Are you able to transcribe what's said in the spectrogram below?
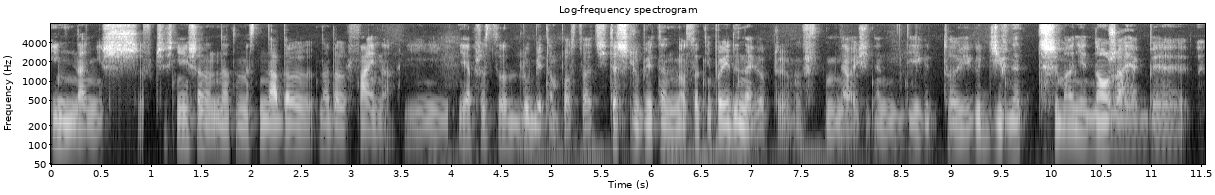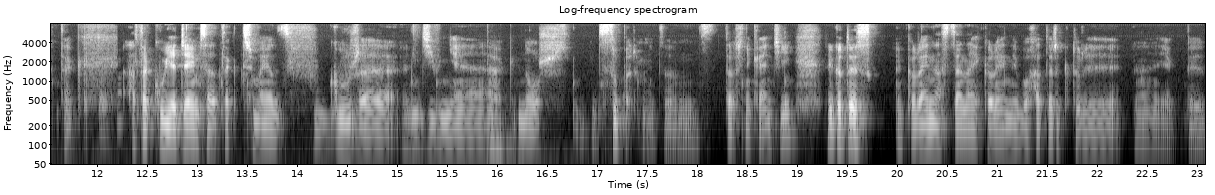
inna niż wcześniejsza, natomiast nadal, nadal fajna. I ja przez to lubię tą postać. Też lubię ten ostatni pojedynek, o którym wspominałeś i ten, to jego dziwne trzymanie noża, jakby tak atakuje Jamesa, tak trzymając w górze dziwnie tak. nóż. Super, mnie to strasznie kręci. Tylko to jest kolejna scena i kolejny bohater, który e, jakby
